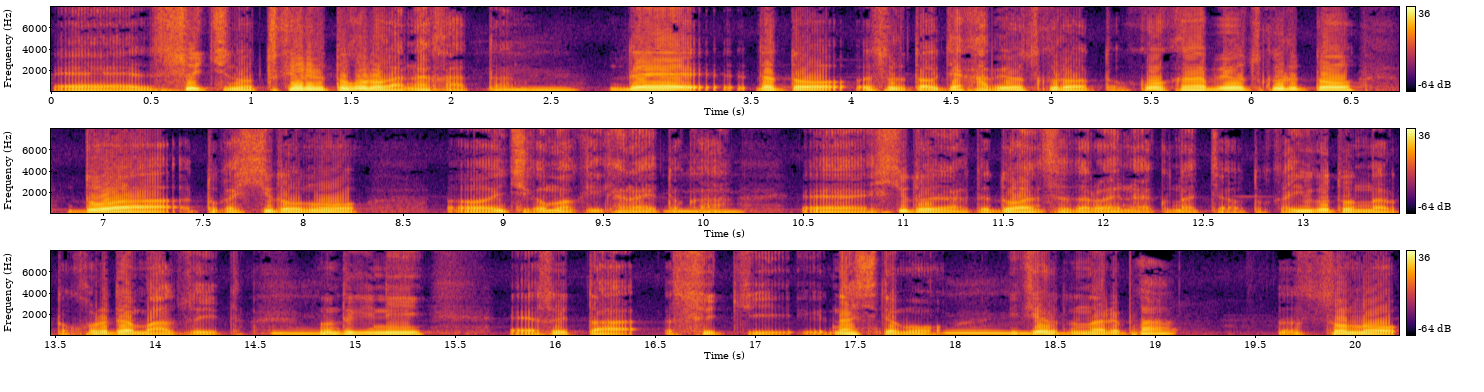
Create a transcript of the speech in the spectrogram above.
えー、スイッチのつけれるところがなかった、うん、で、だとすると、じゃあ壁を作ろうと。こう壁を作ると、ドアとか引き戸の位置がうまくいかないとか、うん、えー、引き戸じゃなくてドアにせざるを得なくなっちゃうとかいうことになると、これではまずいと。うん、その時に、えー、そういったスイッチなしでもいけるとなれば、その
